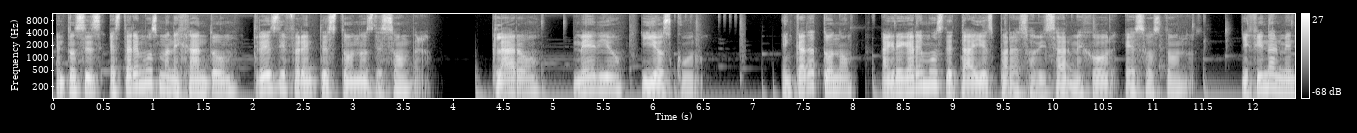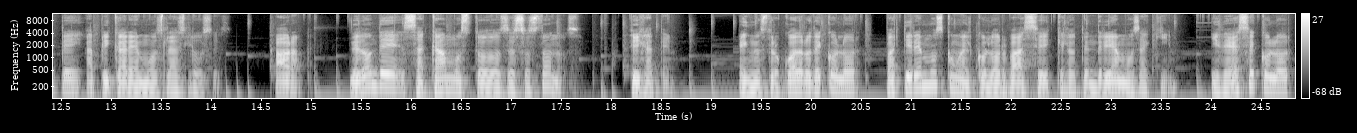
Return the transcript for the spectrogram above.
Entonces estaremos manejando tres diferentes tonos de sombra, claro, medio y oscuro. En cada tono agregaremos detalles para suavizar mejor esos tonos y finalmente aplicaremos las luces. Ahora, ¿de dónde sacamos todos esos tonos? Fíjate, en nuestro cuadro de color partiremos con el color base que lo tendríamos aquí y de ese color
